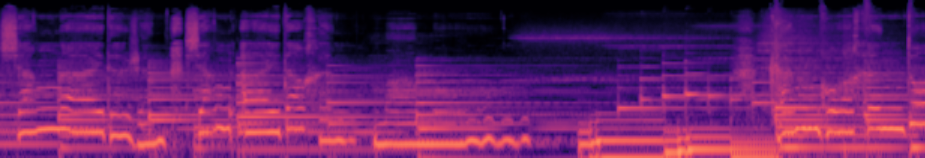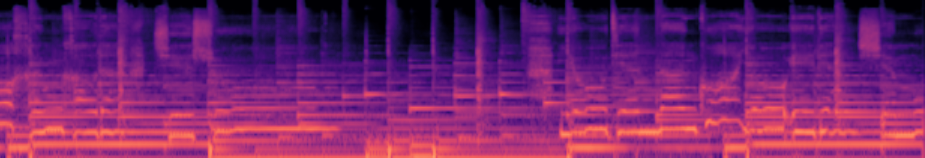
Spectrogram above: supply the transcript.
相爱的人，相爱到很麻木。很多很好的结束，有点难过，有一点羡慕。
